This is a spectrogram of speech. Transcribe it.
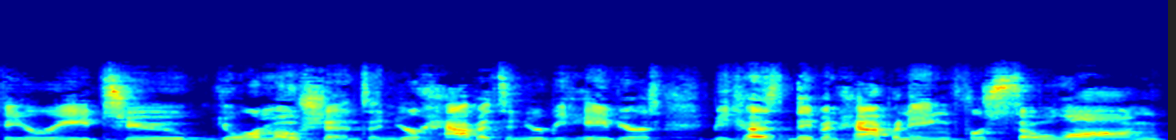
theory to your emotions and your habits and your behaviors because they've been happening for so long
